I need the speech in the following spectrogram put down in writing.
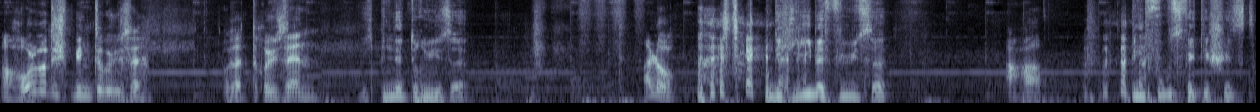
Na, holen wir die Spinndrüse. Oder Drüsen. ich bin eine Drüse. Hallo. Und ich liebe Füße. Aha. Ich bin Fußfetischist.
